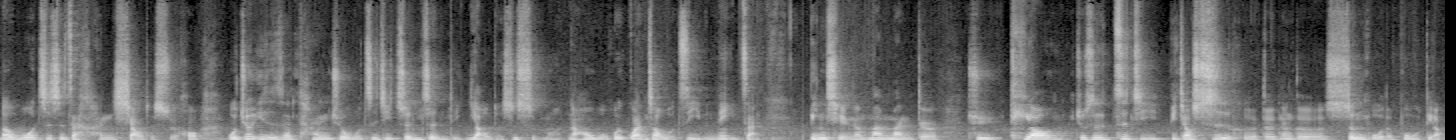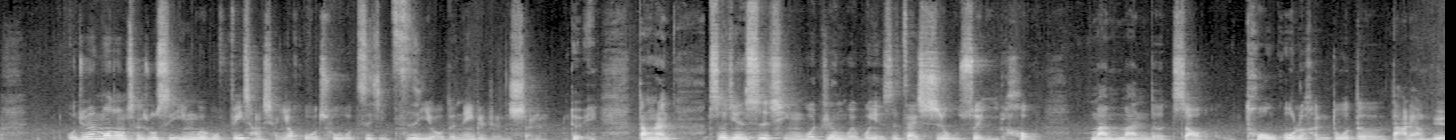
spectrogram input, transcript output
而我只是在很小的时候，我就一直在探究我自己真正的要的是什么，然后我会关照我自己的内在，并且呢，慢慢的去挑，就是自己比较适合的那个生活的步调。我觉得某种程度是因为我非常想要活出我自己自由的那个人生。对，当然这件事情，我认为我也是在十五岁以后，慢慢的找。透过了很多的大量阅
